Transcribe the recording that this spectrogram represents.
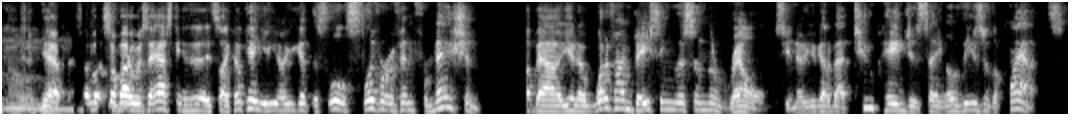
Mm. Yeah, some- somebody was asking. It's like, okay, you know, you get this little sliver of information about, you know, what if I'm basing this in the realms? You know, you've got about two pages saying, oh, these are the planets.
